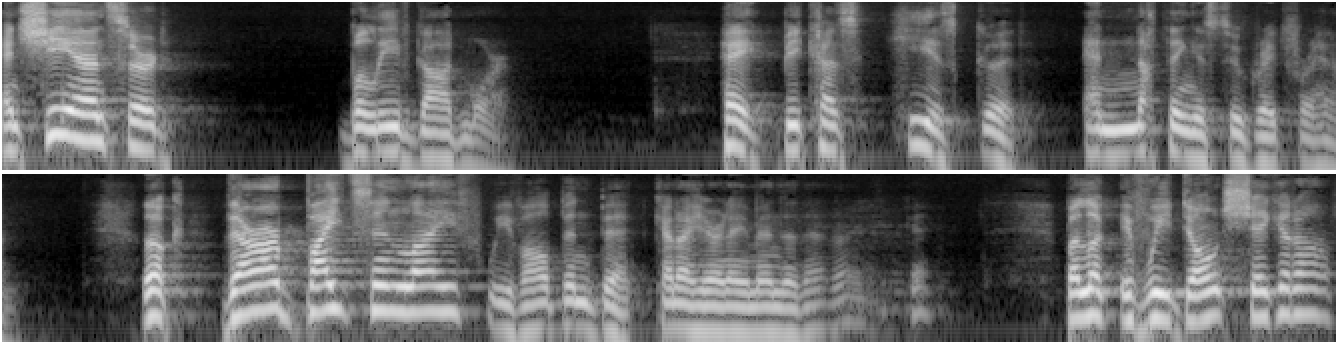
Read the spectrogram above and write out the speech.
And she answered, believe God more. Hey, because he is good and nothing is too great for him. Look, there are bites in life. We've all been bit. Can I hear an amen to that? Right? Okay. But look, if we don't shake it off,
